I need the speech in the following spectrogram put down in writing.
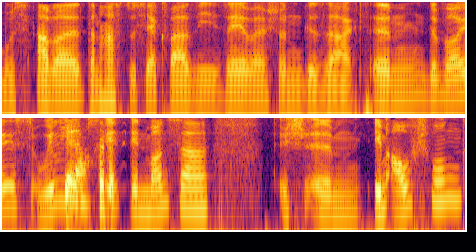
muss, aber dann hast du es ja quasi selber schon gesagt. Ähm, The Voice, Williams genau. in, in ähm, im Aufschwung,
